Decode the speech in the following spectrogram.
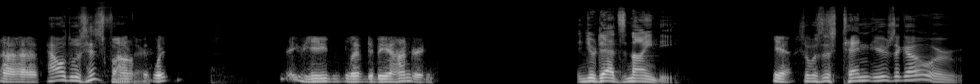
Uh, How old was his I don't know if father? was- he lived to be a hundred. and your dad's ninety. Yes, So was this ten years ago, or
